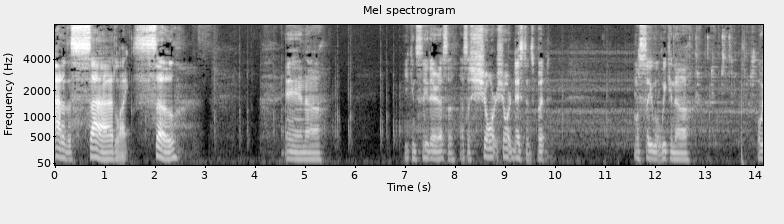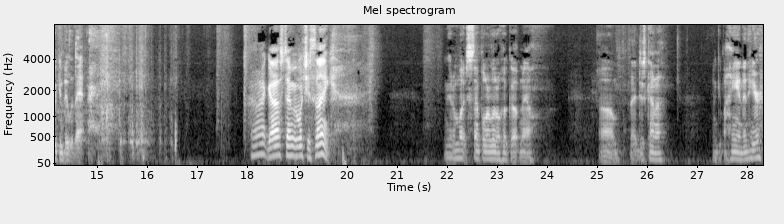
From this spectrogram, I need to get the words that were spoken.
out of the side like so. And uh, you can see there, that's a that's a short, short distance, but we'll see what we can uh, what we can do with that. All right, guys, tell me what you think. We got a much simpler little hookup now. Um, that just kind of let me get my hand in here.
